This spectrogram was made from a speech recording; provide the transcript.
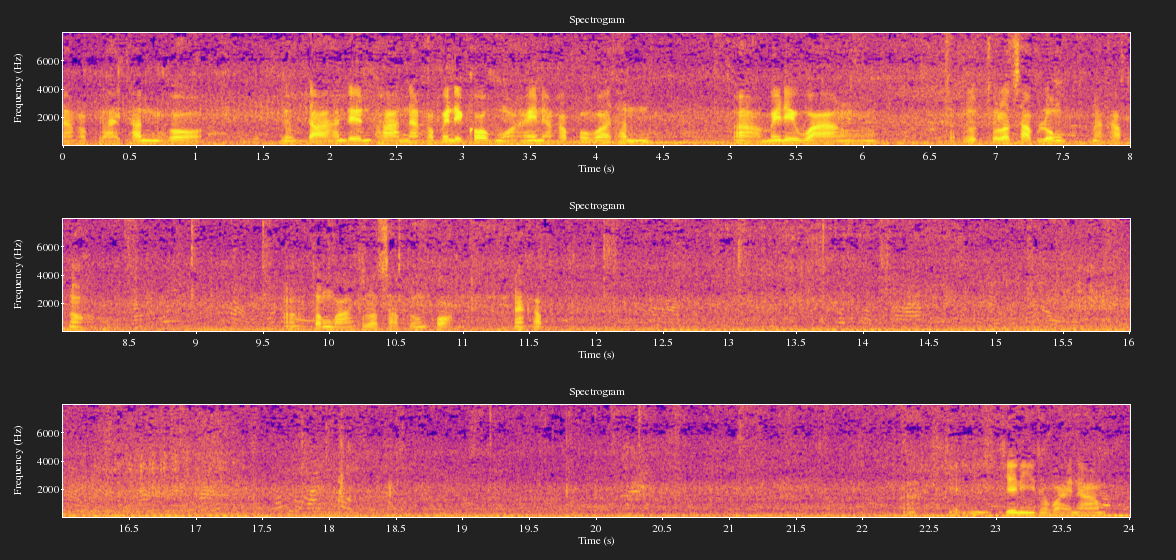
นะครับ หลายท่านก็ หลวงตาท่านเดินผ่านนะครับ ไม่ได้ก้อหัวให้นะครับ เพราะว่าท่านไม่ได้วางโทรศัพท์ลงนะครับเนาะต้องวางโทรศัพท์ลงก่อนนะครับเจนีถวายน้ำ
